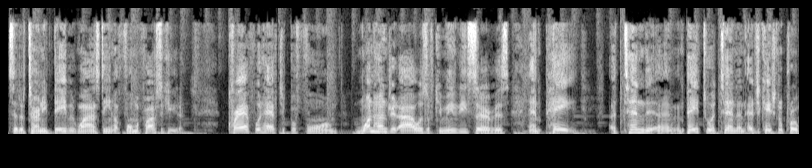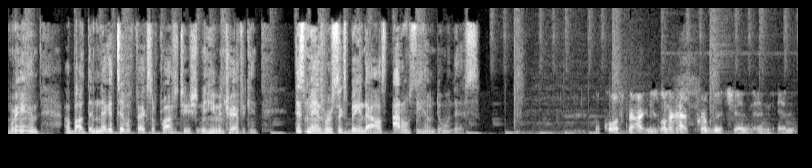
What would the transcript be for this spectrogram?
said attorney David Weinstein, a former prosecutor. Kraft would have to perform 100 hours of community service and pay attend uh, pay to attend an educational program about the negative effects of prostitution and human trafficking. This man's worth six billion dollars. I don't see him doing this. Of course not. He's going to have privilege and, and, and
